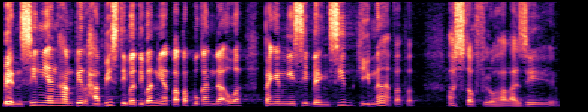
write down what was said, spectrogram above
bensin yang hampir habis tiba-tiba niat papap bukan dakwah. Pengen ngisi bensin hina papap astagfirullahalazim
